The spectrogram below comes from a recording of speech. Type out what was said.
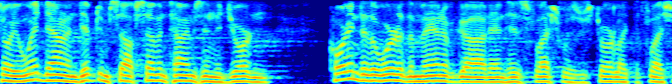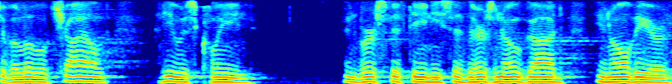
So he went down and dipped himself seven times in the Jordan, according to the word of the man of God, and his flesh was restored like the flesh of a little child, and he was clean. In verse 15 he said, There's no God in all the earth,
